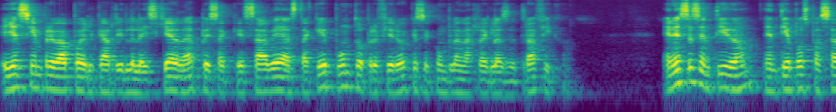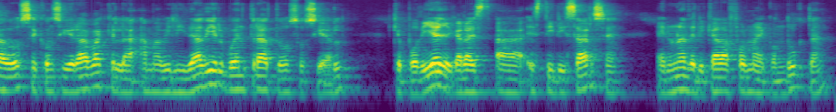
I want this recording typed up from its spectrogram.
Ella siempre va por el carril de la izquierda pese a que sabe hasta qué punto prefiero que se cumplan las reglas de tráfico. En este sentido, en tiempos pasados se consideraba que la amabilidad y el buen trato social, que podía llegar a, estilizarse en una delicada forma de conducta,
